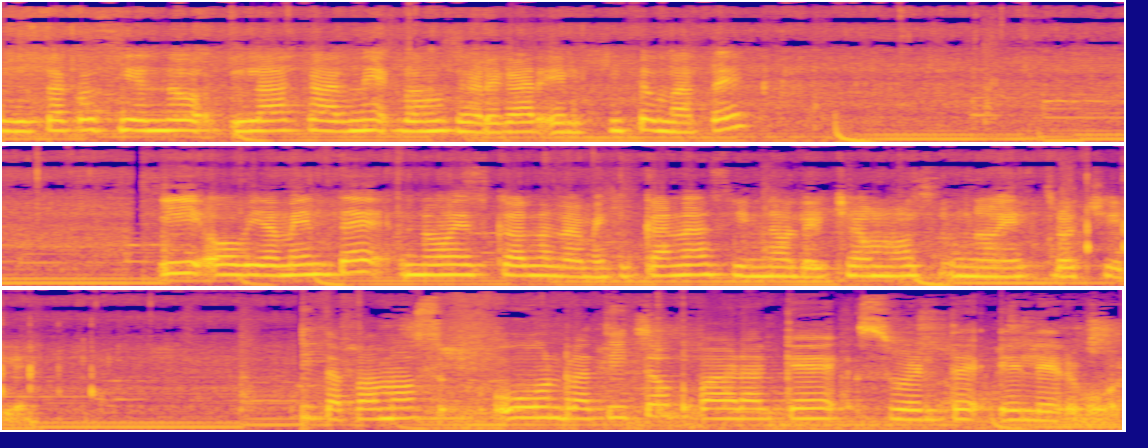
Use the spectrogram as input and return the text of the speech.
Se está cociendo la carne, vamos a agregar el jitomate. Y obviamente no es carne a la mexicana, sino le echamos nuestro chile tapamos un ratito para que suelte el hervor.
